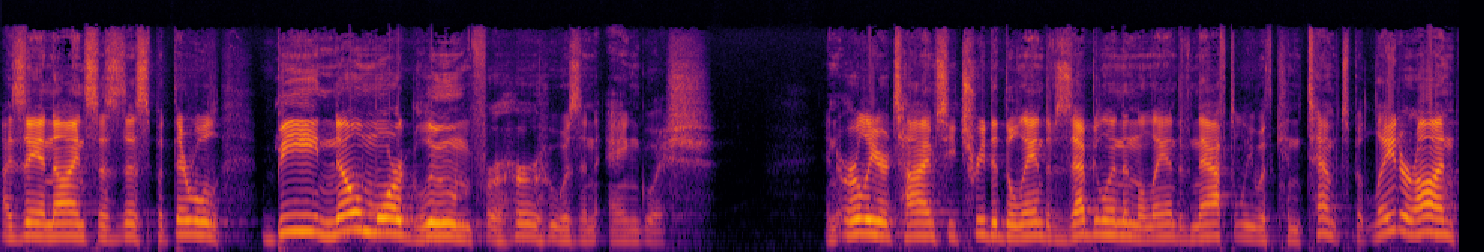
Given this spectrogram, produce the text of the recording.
Isaiah 9 says this, but there will be no more gloom for her who was in anguish. In earlier times, he treated the land of Zebulun and the land of Naphtali with contempt, but later on,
